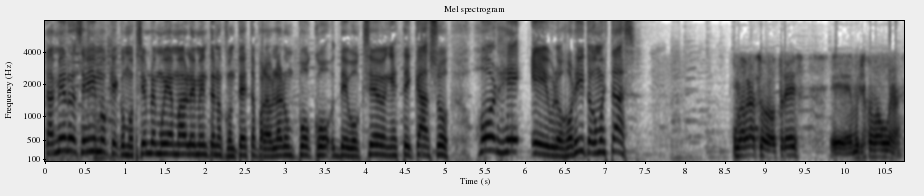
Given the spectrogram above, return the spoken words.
También recibimos que como siempre muy amablemente nos contesta para hablar un poco de boxeo, en este caso Jorge Ebro. Jorgito, ¿cómo estás? Un abrazo a los tres, eh, muchas cosas buenas.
